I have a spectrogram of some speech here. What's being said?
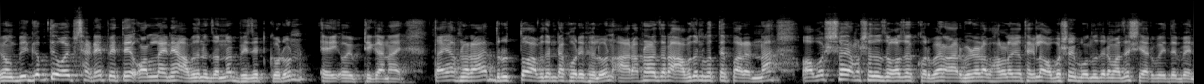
এবং বিজ্ঞপ্তি ওয়েবসাইটে পেতে অনলাইনে আবেদনের জন্য ভিজিট করুন এই ওয়েব ঠিকানায়। তাই আপনারা দ্রুত আবেদনটা করে ফেলুন। আর আপনারা যারা আবেদন করতে পারেন না, অবশ্যই আমার সাথে যোগাযোগ করবেন। আর ভিডিওটা ভালো লাগে থাকলে অবশ্যই বন্ধুদের মাঝে শেয়ার করে দেবেন।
